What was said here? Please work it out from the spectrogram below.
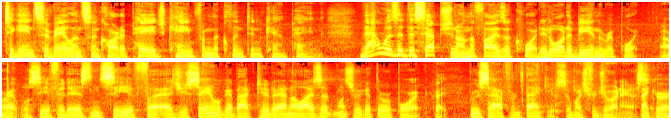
to gain surveillance on Carter Page came from the Clinton campaign. That was a deception on the FISA court. It ought to be in the report. All right, we'll see if it is and see if, uh, as you say, we'll get back to you to analyze it once we get the report. Great. Bruce Afran, thank you so much for joining us. Thank you, Eric.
